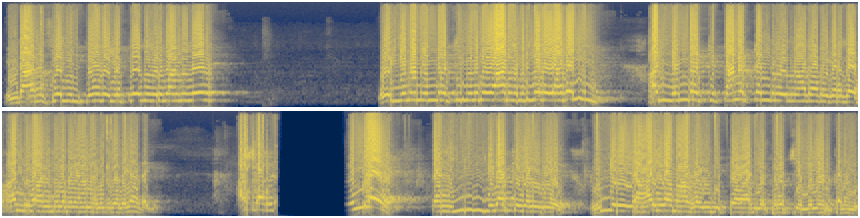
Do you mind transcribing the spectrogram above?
இந்த அரசியலின் தேவை எப்போது உருவானது? ஒரு இனம் என்றைக்கு முழுமையான விடுதலை அடையும் அது என்றைக்கு தனக்கென்று ஒரு நாடு அடைகிறதோ அன்றுதான் முழுமையான விடுதலை அடையும். என்று தன் இறுதி இலக்கு என்று உயிரை ஆயுதமாக எழுதி போராடிய புரட்சியை முன்னெடுத்தவன்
